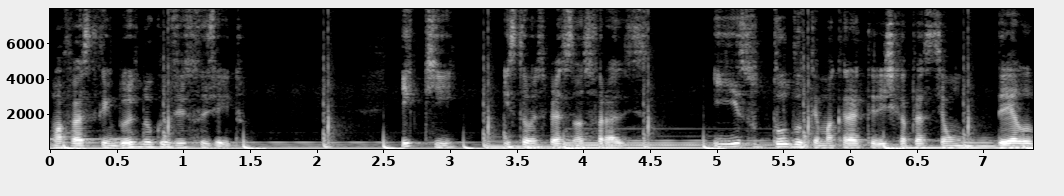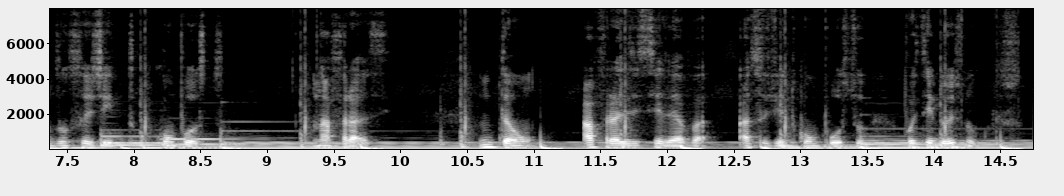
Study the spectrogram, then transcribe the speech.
uma frase que tem dois núcleos de sujeito e que estão expressos nas frases. E isso tudo tem uma característica para ser um belo de um sujeito composto na frase. Então, a frase se eleva a sujeito composto, pois tem dois núcleos.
